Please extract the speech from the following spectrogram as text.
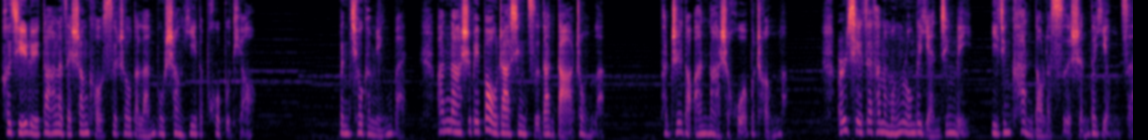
和几缕耷拉在伤口四周的蓝布上衣的破布条。本丘克明白，安娜是被爆炸性子弹打中了。他知道安娜是活不成了，而且在他那朦胧的眼睛里，已经看到了死神的影子。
